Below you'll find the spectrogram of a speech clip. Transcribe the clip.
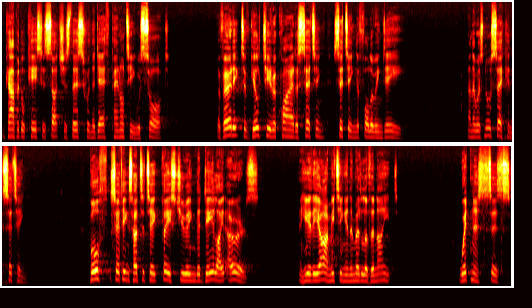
In capital cases such as this, when the death penalty was sought, a verdict of guilty required a sitting, sitting the following day, and there was no second sitting. Both sittings had to take place during the daylight hours, and here they are meeting in the middle of the night. Witnesses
